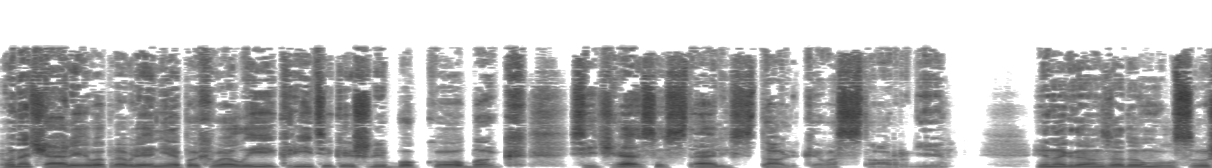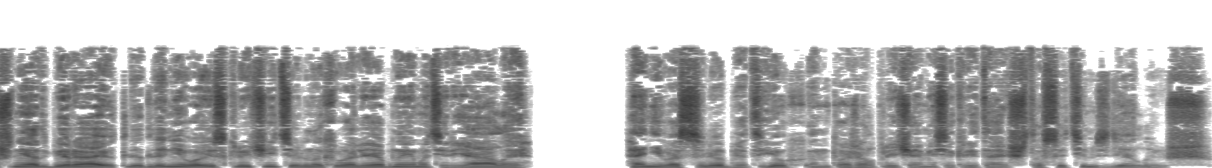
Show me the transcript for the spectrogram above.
В начале его правления похвалы и критика шли бок о бок, сейчас остались только восторги. Иногда он задумывался, уж не отбирают ли для него исключительно хвалебные материалы. «Они вас любят, Юхан», — пожал плечами секретарь. «Что с этим сделаешь?»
